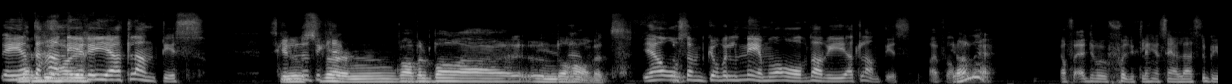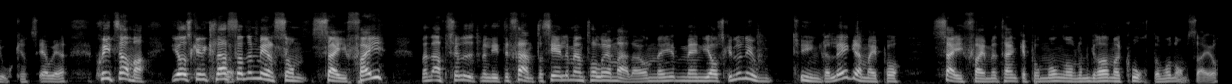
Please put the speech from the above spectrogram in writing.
är inte han har nere i Atlantis? Skulle Jules inte... Verne var väl bara under Ja. havet. Ja, och sen går väl Nemo av där i Atlantis? för. Ja, det. Det var ju sjukt länge sedan jag läste boken. Så jag vet. Skitsamma. Jag skulle klassa den mer som sci-fi. Men absolut med lite fantasy-element håller jag med dig om. Men, men jag skulle nog tyngre lägga mig på sci-fi med tanke på många av de gröna korten, vad de säger.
